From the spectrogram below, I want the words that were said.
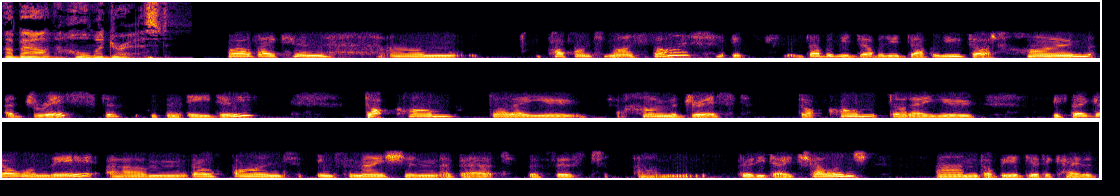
about Home Addressed. Well, they can um, pop onto my site. It's www.homeaddressed with an ed homeaddressed.com.au. So homeaddressed.com.au. If they go on there, um, they'll find information about the first um, 30 day challenge. Um, there'll be a dedicated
